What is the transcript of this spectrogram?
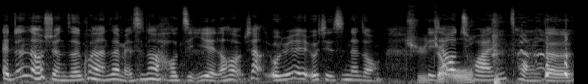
哎、真的有选择困难症，每次都有好几页。然后像我觉得，尤其是那种比较传统的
